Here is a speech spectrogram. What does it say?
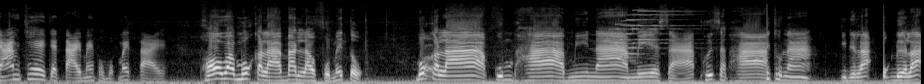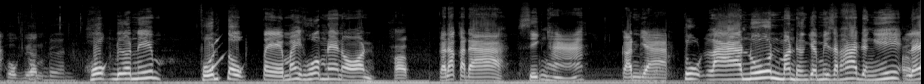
น้ำแช่จะตายไหมผมบอกไม่ตาย เพราะว่ามกราบ้านเราฝนไม่ตก มกรากุมภามีนาเมษาพฤษภามิถุนากี่เดือนละหกเดือนละหกเดืหอนกเดือนหกเดือนนี้ฝนตกแต่ไม่ท่วมแน่นอนครับ กรกฎาสิงหากันยา ตุลานู่นมันถึงจะมีสภาพอย่างนี้ครับและ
